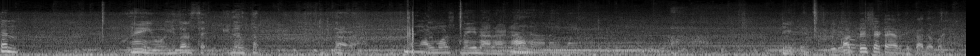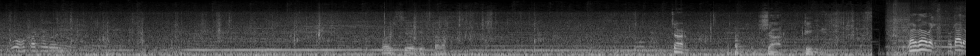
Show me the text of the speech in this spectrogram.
टेन नहीं वो इधर से इधर तक कितना रहा ऑलमोस्ट नहीं। आ रहा है ना? नहीं नहीं ठीक है। और पीछे टायर दिखा दो भाई। वो कटे और सी होगी तरह। चार। चार ठीक है। भाई उठा दो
